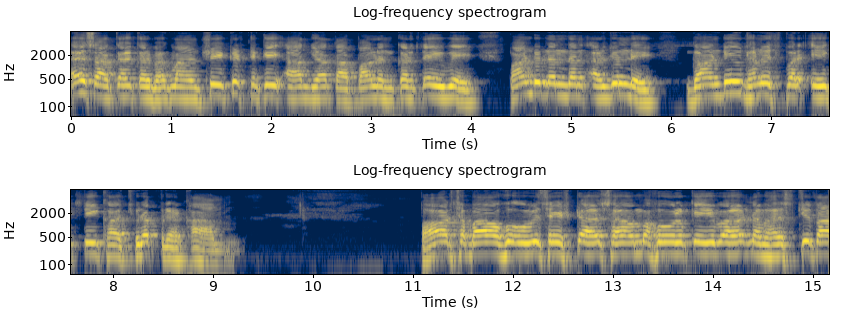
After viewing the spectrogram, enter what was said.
ऐसा कहकर भगवान श्री कृष्ण की आज्ञा का पालन करते हुए पांडुनंदन अर्जुन ने गांडीव धनुष पर एक तीखा छुरप रखा। पार्थ बाहु विशिष्ट स महोल के वह नभस्त्युता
